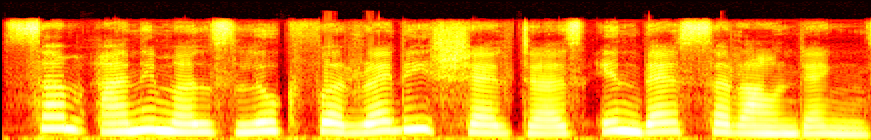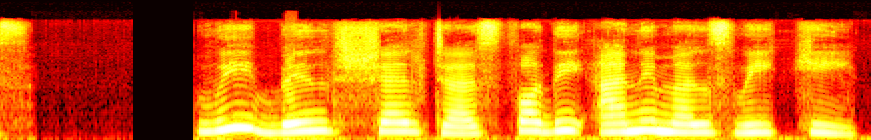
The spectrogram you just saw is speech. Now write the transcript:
Some animals look for ready shelters in their surroundings. We build shelters for the animals we keep.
